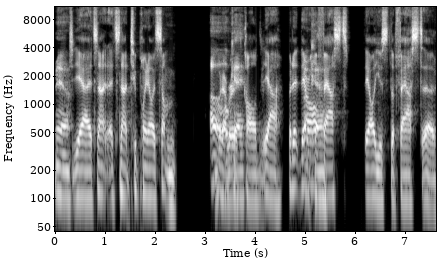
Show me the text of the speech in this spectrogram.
Yeah. yeah, it's not it's not 2.0. It's something Oh, whatever okay. it's called. Yeah, but it, they're all fast. They all use the fast uh,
